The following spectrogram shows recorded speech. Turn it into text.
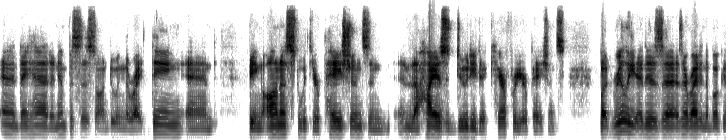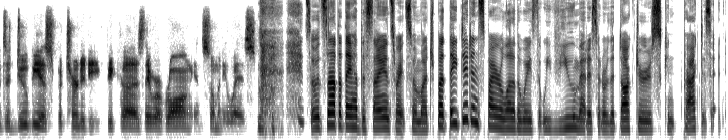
and they had an emphasis on doing the right thing and being honest with your patients and, and the highest duty to care for your patients but really it is uh, as i write in the book it's a dubious paternity because they were wrong in so many ways so it's not that they had the science right so much but they did inspire a lot of the ways that we view medicine or that doctors can practice it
